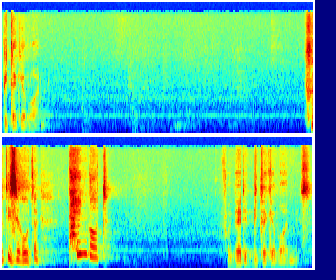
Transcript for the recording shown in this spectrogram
bitter geworden. Und diese Ruth sagt, dein Gott, von der die bitter geworden ist.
